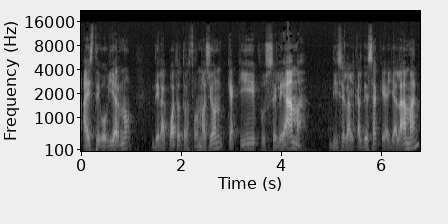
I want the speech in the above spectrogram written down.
a este gobierno de la cuarta transformación, que aquí pues se le ama, dice la alcaldesa que allá la aman,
